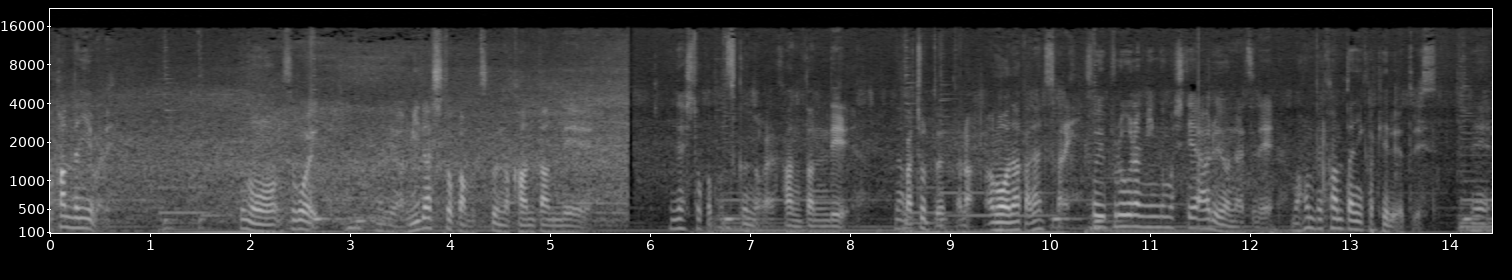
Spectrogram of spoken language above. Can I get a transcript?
あ、簡単に言えばね。でもすごい何見出しとかも作るの簡単で見出しとかも作るのが簡単でなんかちょっとやったらあもうなんかなんですかねそういうプログラミングもしてあるようなやつで、まあ、本当に簡単に書けるやつです。で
